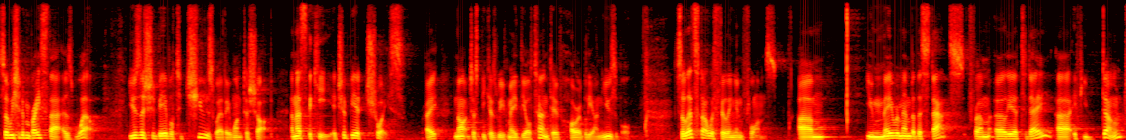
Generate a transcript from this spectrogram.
So we should embrace that as well. Users should be able to choose where they want to shop. And that's the key. It should be a choice, right? Not just because we've made the alternative horribly unusable. So let's start with filling in forms. Um, you may remember the stats from earlier today. Uh, if you don't,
